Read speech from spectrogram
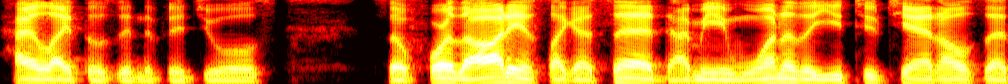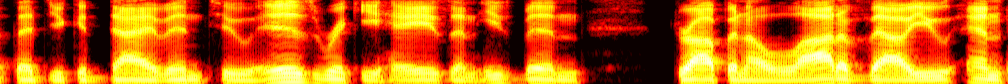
highlight those individuals. So for the audience like I said I mean one of the YouTube channels that that you could dive into is Ricky Hayes and he's been dropping a lot of value. And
